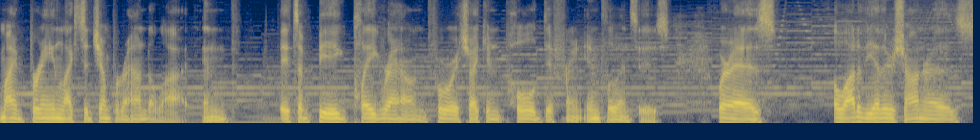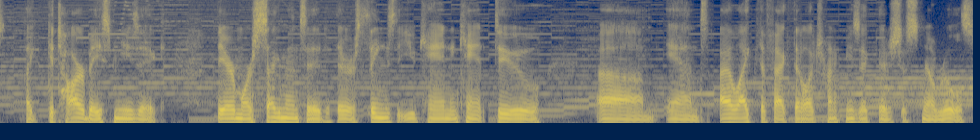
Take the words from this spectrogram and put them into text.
My brain likes to jump around a lot and it's a big playground for which I can pull different influences. Whereas a lot of the other genres, like guitar based music, they're more segmented. There's things that you can and can't do. Um, and I like the fact that electronic music, there's just no rules.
